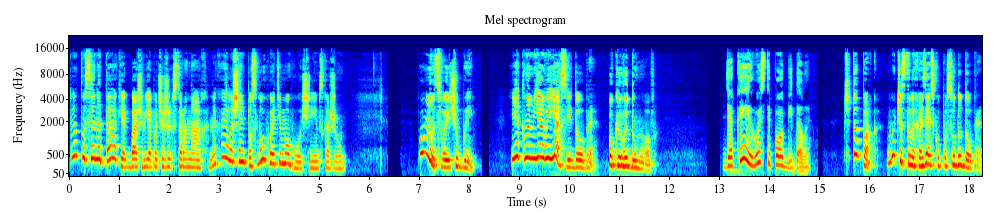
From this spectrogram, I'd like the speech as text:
Тут усе не так, як бачив я по чужих сторонах, нехай лишень послухають і мого, що їм скажу. Помнуть свої чуби, як нам'яв і я свій добре, поки видумував. Дяки і гості пообідали. Чи то пак вичистили хазяйську посуду добре.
